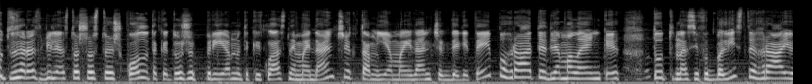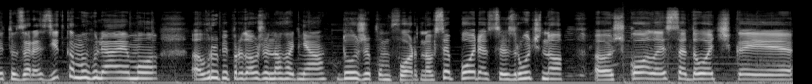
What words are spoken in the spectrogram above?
От зараз біля 106-ї школи такий дуже приємний, такий класний майданчик. Там є майданчик для дітей пограти для маленьких. Тут у нас і футболісти грають. Тут зараз з дітками гуляємо е, в групі продовженого дня. Дуже комфортно. Все поряд, все зручно. Е, Школи, садочки,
